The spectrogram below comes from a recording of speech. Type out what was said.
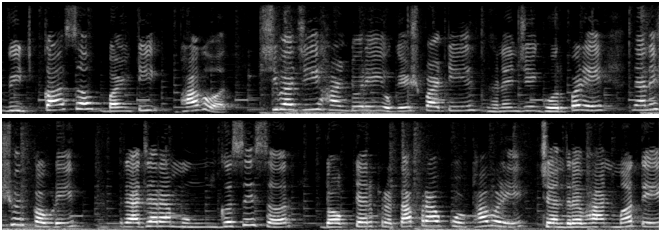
Vikas Bunty Bhagwat Shivaji Handore Yogesh Patil Dhananjay Ghorpade Dnyaneshwar Kawade Rajaram Mungase sir doctor Pratapraoo Kothawale Chandrabhan Mate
